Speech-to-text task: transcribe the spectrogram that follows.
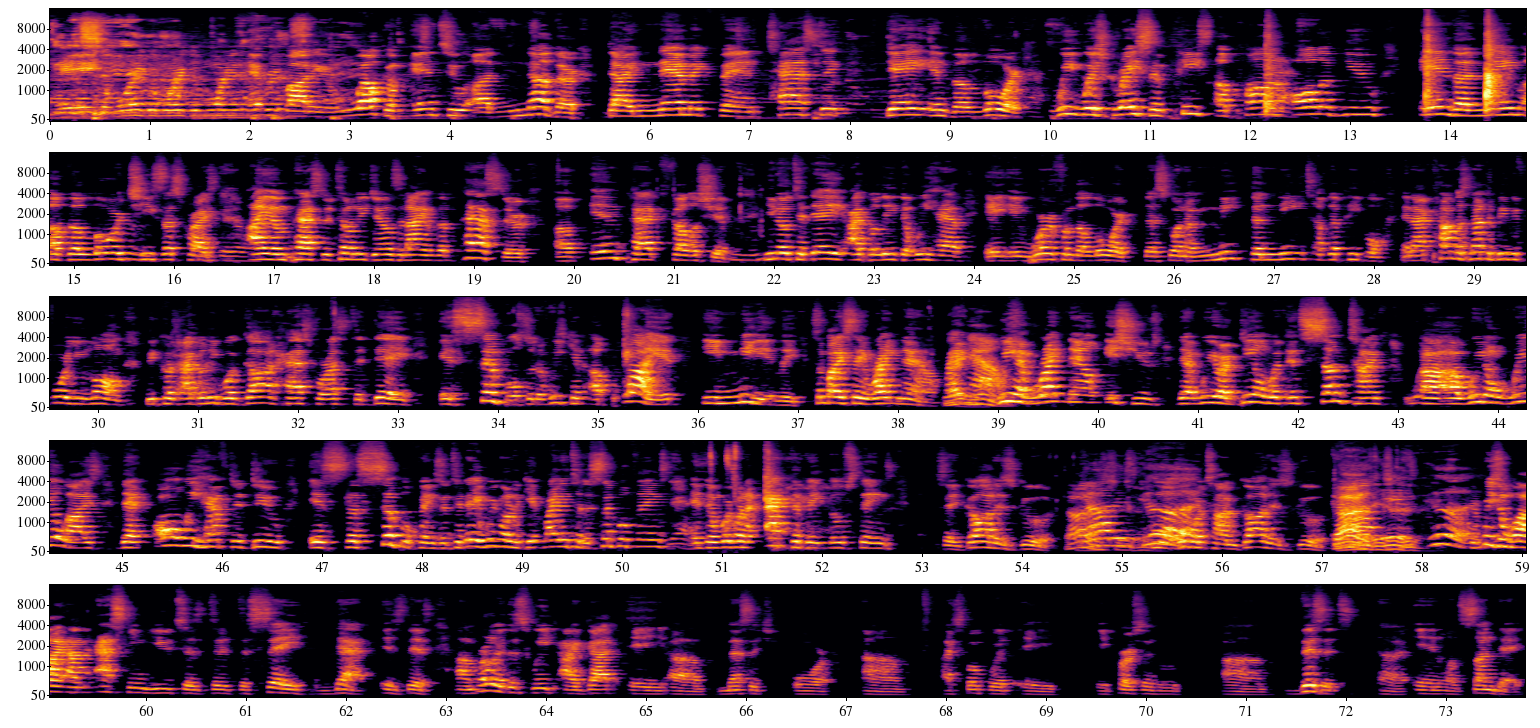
Hey, good morning, good morning, good morning, everybody. and Welcome into another dynamic, fantastic day in the Lord. We wish grace and peace upon all of you in the name of the Lord Jesus Christ. I am Pastor Tony Jones and I am the pastor of Impact Fellowship. Mm-hmm. You know, today I believe that we have a, a word from the Lord that's going to meet the needs of the people. And I promise not to be before you long because I believe what God has for us today is simple so that we can apply it immediately. Somebody say right now. Right now. We have right now issues that we are dealing with, and sometimes uh, uh, we don't realize that all we have to do is the simple things. And today we're going to get right into the simple things, Yes. and then we're going to activate those things. Say, God is good. God is Come on, one more good. time. God is good. God God is is The good. reason why I'm asking you to, to, to say that is this. Um, earlier this week, I got a um message or um, I spoke with a, a person who um, visits uh, in on Sunday.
